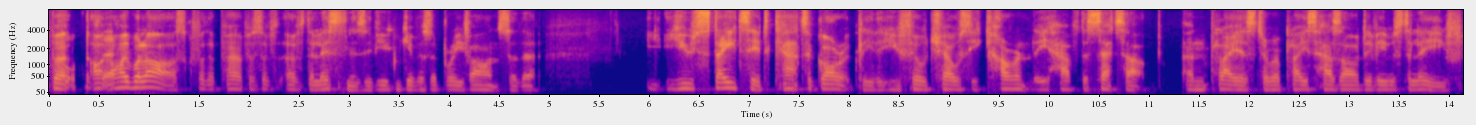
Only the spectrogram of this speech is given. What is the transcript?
But I. I will ask for the purpose of, of the listeners if you can give us a brief answer that you stated categorically that you feel Chelsea currently have the setup and players to replace Hazard if he was to leave,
